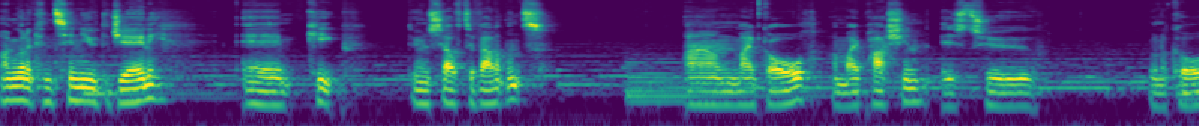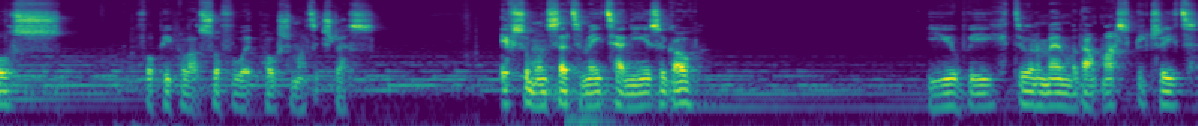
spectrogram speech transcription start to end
I'm going to continue the journey and keep doing self development. And my goal and my passion is to run a course for people that suffer with post traumatic stress. If someone said to me 10 years ago, you'll be doing a men without mask retreat,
